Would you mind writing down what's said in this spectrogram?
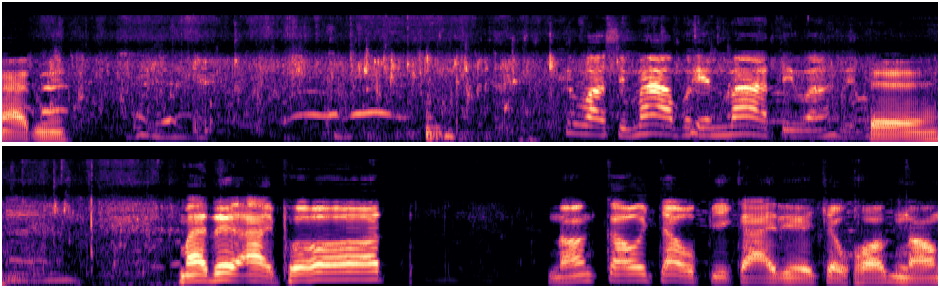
นาดนี้คือว่าสิมาบ่เห็นมาติวะเออมาเด้อไอ้ายโพดน้องเก้าเจ้าปีกายเนี่ยเจ้าของน้อง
